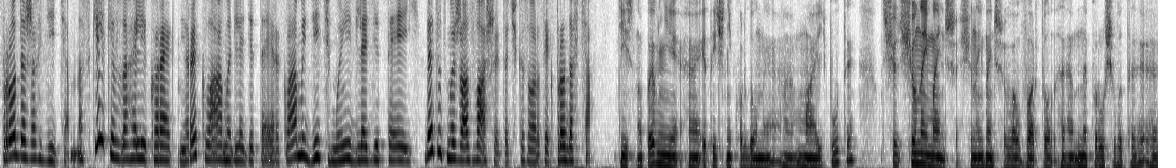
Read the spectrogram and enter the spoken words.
продажах дітям? Наскільки взагалі коректні реклами для дітей, реклами дітьми для дітей? Де тут межа з вашої точки зору, як продавця? Дійсно, певні е, етичні кордони е, мають бути. Що, щонайменше, щонайменше варто е, не порушувати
